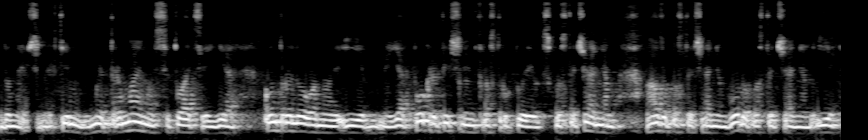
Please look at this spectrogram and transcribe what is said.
Донеччини. Втім, ми тримаємося, ситуація є контрольованою і як по критичній інфраструктурі з постачанням, газопостачанням, водопостачанням і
